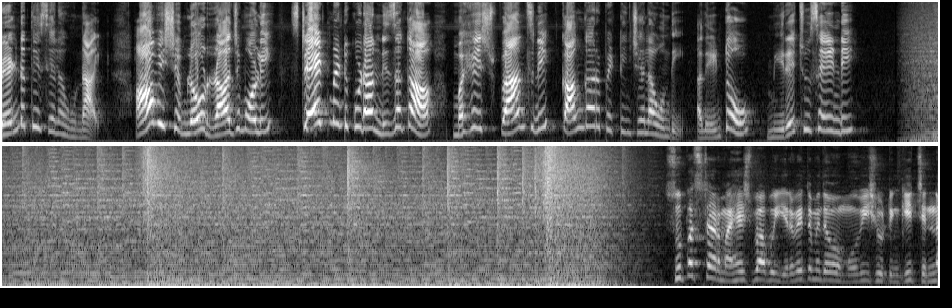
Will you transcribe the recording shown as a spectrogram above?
బెండ తీసేలా ఉన్నాయి. ఆ విషయంలో రాజమౌళి స్టేట్మెంట్ కూడా నిజంగా మహేష్ ఫ్యాన్స్ని కంగారు పెట్టించేలా ఉంది. అదేంటో మీరే చూసేయండి. సూపర్ స్టార్ మహేష్ బాబు ఇరవై తొమ్మిదవ మూవీ షూటింగ్కి చిన్న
